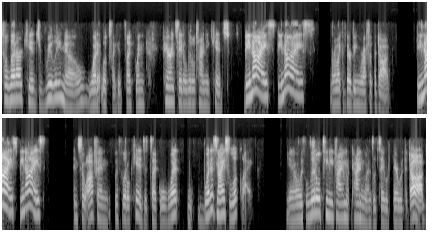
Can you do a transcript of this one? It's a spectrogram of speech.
to let our kids really know what it looks like? It's like when parents say to little tiny kids, be nice, be nice, or like if they're being rough with the dog, be nice, be nice. And so often with little kids, it's like, well, what what does nice look like? You know, with little teeny tiny tiny ones, let's say if they're with a dog,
